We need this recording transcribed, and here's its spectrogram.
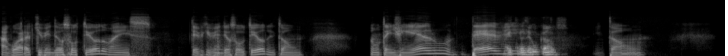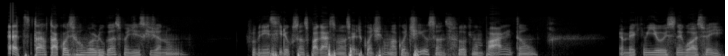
agora que vendeu o Solteudo, mas teve que vender o Solteudo, então não tem dinheiro, deve. Vai trazer o Ganso. Então, é, tá, tá com esse rumor do Ganso, mas disse que já não. O Fluminense queria que o Santos pagasse uma certa quantia, uma quantia, o Santos falou que não paga, então já meio que miou esse negócio aí.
